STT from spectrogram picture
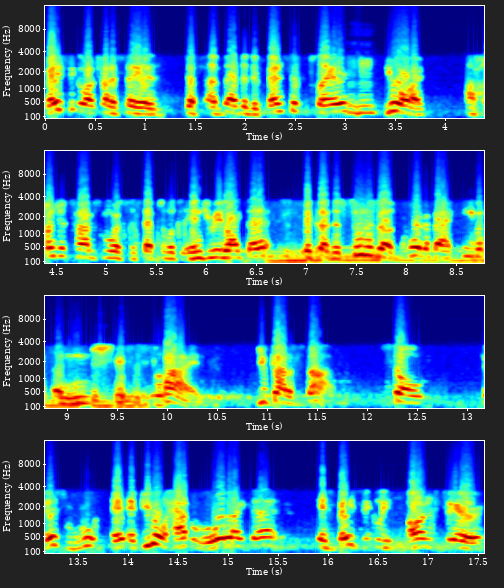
Basically, what I'm trying to say is, as a defensive player, mm-hmm. you are a hundred times more susceptible to injury like that because as soon as a quarterback even initiates a slide, you got to stop. So this rule, if you don't have a rule like that, it's basically unfair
